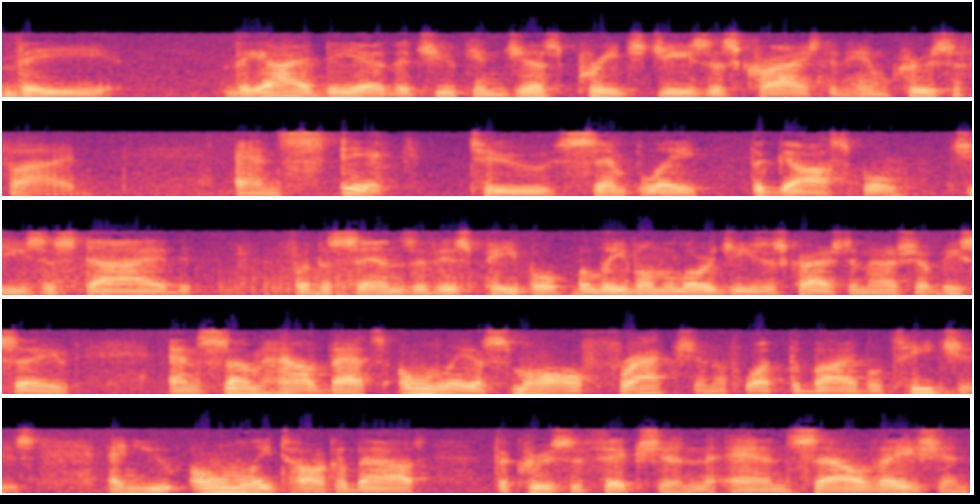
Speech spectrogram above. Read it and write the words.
the the idea that you can just preach Jesus Christ and Him crucified and stick to simply the gospel, Jesus died for the sins of His people, believe on the Lord Jesus Christ and thou shalt be saved, and somehow that's only a small fraction of what the Bible teaches, and you only talk about the crucifixion and salvation,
